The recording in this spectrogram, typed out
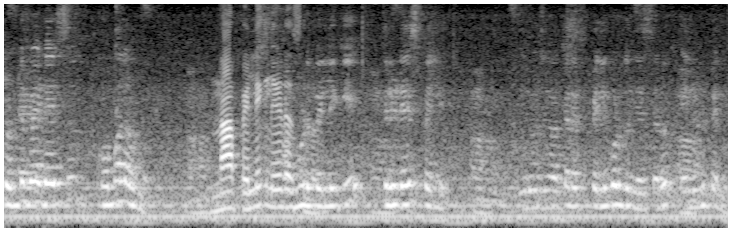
ట్వంటీ ఫైవ్ డేస్ కోమలో ఉండే. ఆహా. నా పెళ్ళికి లేడు పెళ్ళికి త్రీ డేస్ పెళ్ళి. ఆహా. ఈ రోజు కాక రేపు పెళ్ళి కొడుకుని చేస్తారు. ఎల్లుండి పెళ్ళి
